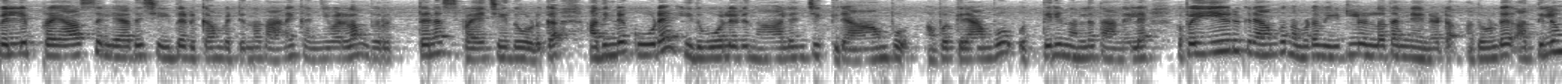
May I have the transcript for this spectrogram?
വലിയ പ്രയാസമില്ലാതെ ചെയ്തെടുക്കാൻ പറ്റുന്നതാണ് കഞ്ഞിവെള്ളം വെറുത്തനെ സ്പ്രേ ചെയ്ത് കൊടുക്കുക അതിന്റെ കൂടെ ഇതുപോലൊരു നാലഞ്ച് ഗ്രാമ്പു. അപ്പൊ ഗ്രാമ്പു ഒത്തിരി നല്ലതാണ് അല്ലേ അപ്പൊ ഈ ഒരു ഗ്രാമ്പു നമ്മുടെ വീട്ടിലുള്ളത് തന്നെയാണ് കേട്ടോ. അതുകൊണ്ട് അതിലും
